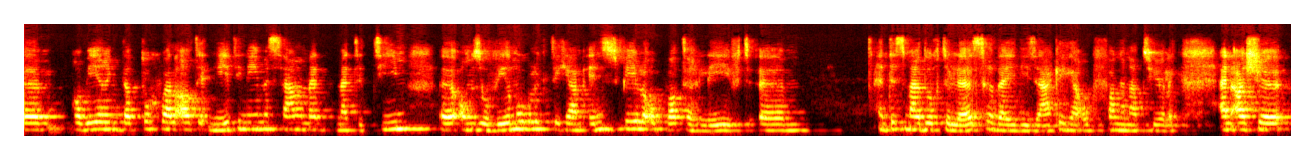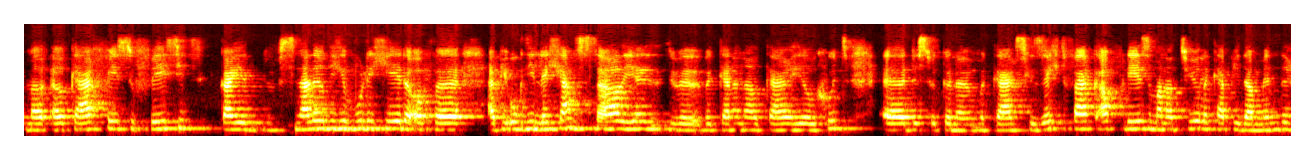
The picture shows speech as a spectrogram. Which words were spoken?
um, probeer ik dat toch wel altijd mee te nemen samen met, met het team, uh, om zoveel mogelijk te gaan inspelen op wat er leeft. Um, en het is maar door te luisteren dat je die zaken gaat opvangen natuurlijk. En als je met elkaar face-to-face ziet, kan je sneller die gevoeligheden of uh, heb je ook die lichaamstaal. We, we, kennen elkaar heel goed, uh, dus we kunnen mekaars gezicht vaak aflezen. Maar natuurlijk heb je dat minder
